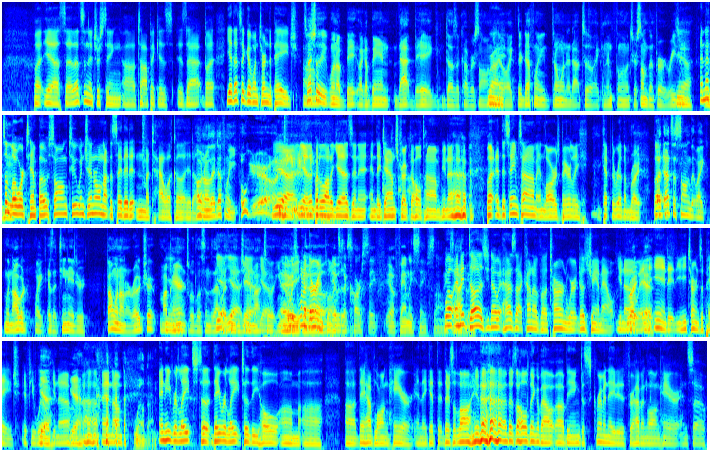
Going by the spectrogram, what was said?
But yeah, so that's an interesting uh, topic. Is is that? But yeah, that's a good one. Turn the page. Um, Especially when a big like a band that big does a cover song. You Right. know, like they're definitely throwing it out to like an influence or something for a reason. yeah, and that's a lower tempo song too in general. Not to say they didn't Metallica it up. Oh no, they definitely oh yeah. yeah, yeah, they put a lot of yes in it, and they downstroke the whole time, you know. But at the same time, and Lars barely kept the rhythm. Right. But- But, that's a song that like when I would like as a teenager, if I went on a road trip, my Yeah. parents would listen to that Yeah, with yeah, me and jam yeah, out yeah. to it. You There know, It was you one of their influences. It was a car safe, you know, family safe song. Well, and it does, you know, it has that kind of uh, turn where it does jam out, you know. Right, at yeah. the end, it, he turns a page, if you will, Yeah, you know. yeah. and um, well done. and he relates to they relate to the whole um uh uh, they have long hair and they get the, there's a long you know there's a whole thing about uh, being discriminated for having long hair and so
